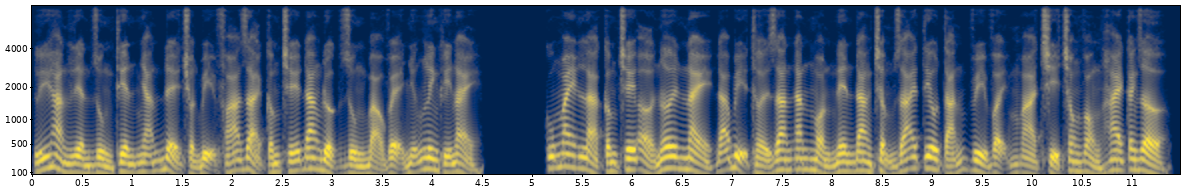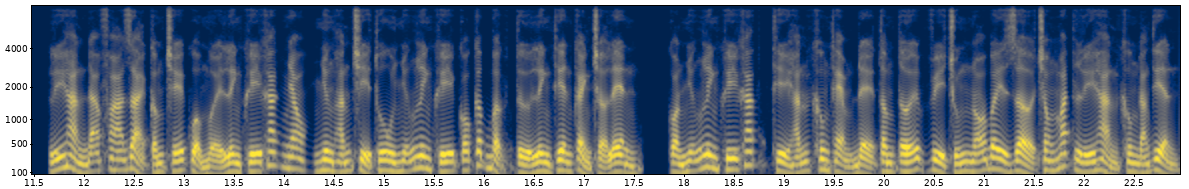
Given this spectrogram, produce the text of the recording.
Lý Hàn liền dùng thiên nhãn để chuẩn bị phá giải cấm chế đang được dùng bảo vệ những linh khí này. Cũng may là cấm chế ở nơi này đã bị thời gian ăn mòn nên đang chậm rãi tiêu tán vì vậy mà chỉ trong vòng 2 canh giờ, Lý Hàn đã phá giải cấm chế của 10 linh khí khác nhau nhưng hắn chỉ thu những linh khí có cấp bậc từ linh thiên cảnh trở lên, còn những linh khí khác thì hắn không thèm để tâm tới vì chúng nó bây giờ trong mắt Lý Hàn không đáng tiền.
